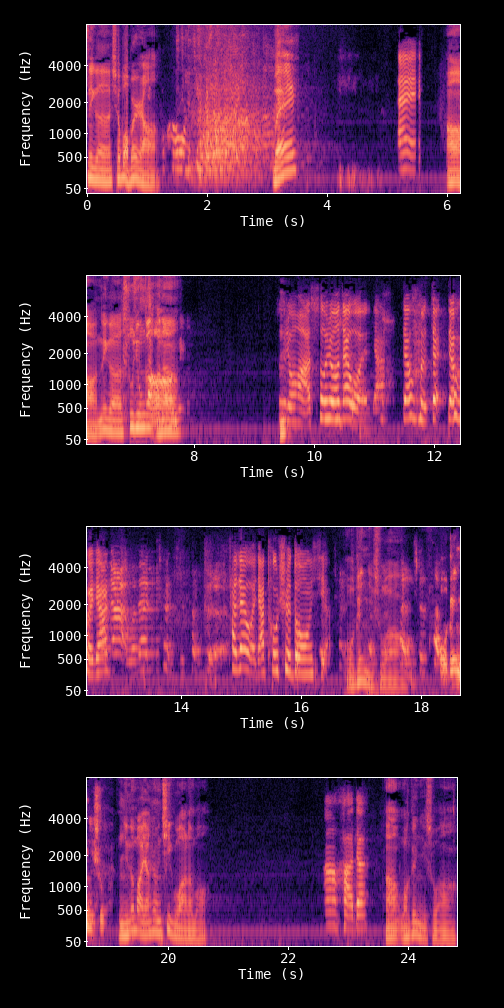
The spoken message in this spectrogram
那个小宝贝儿啊，喂，哎，啊，那个苏兄干啥呢？苏兄啊，苏兄在我家在我在在我家，我在蹭吃蹭喝，他在我家偷吃东西。我跟你说啊，我跟你说，你能把扬声器关了不？嗯，好的。啊，我跟你说啊，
